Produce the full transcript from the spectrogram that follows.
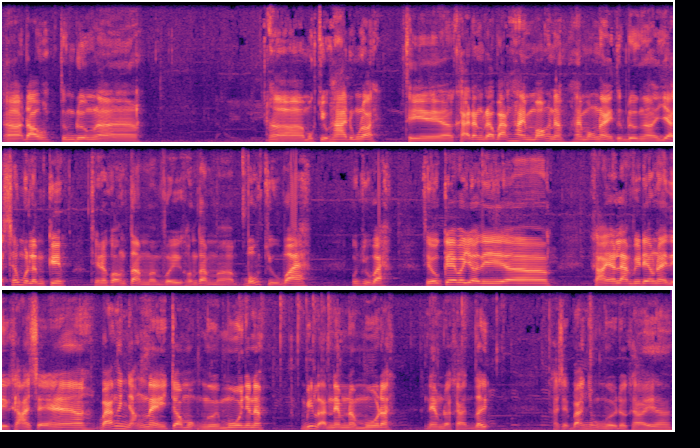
à, đâu? Tương đương là à, 1 triệu 2 đúng rồi. Thì à, khả năng ra bán hai món năm hai món này tương đương à, giá 65 kim. Thì nó khoảng tầm à, vì khoảng tầm 4 triệu 3 4 triệu 3 thì ok bây giờ thì à, Khải làm video này thì Khải sẽ bán cái nhẫn này cho một người mua nha nè. Biết là anh em nào mua đây. Anh em là Khải tích Khải sẽ bán cho một người được Khải à,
